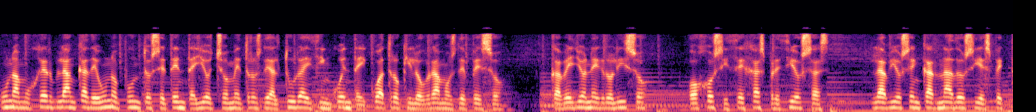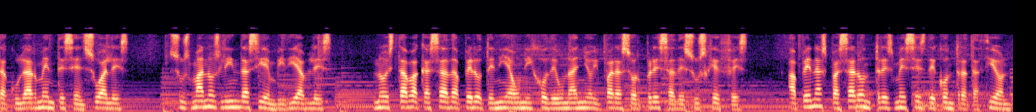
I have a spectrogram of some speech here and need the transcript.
una mujer blanca de 1.78 metros de altura y 54 kilogramos de peso, cabello negro liso, ojos y cejas preciosas, labios encarnados y espectacularmente sensuales, sus manos lindas y envidiables, no estaba casada pero tenía un hijo de un año y para sorpresa de sus jefes, apenas pasaron tres meses de contratación,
